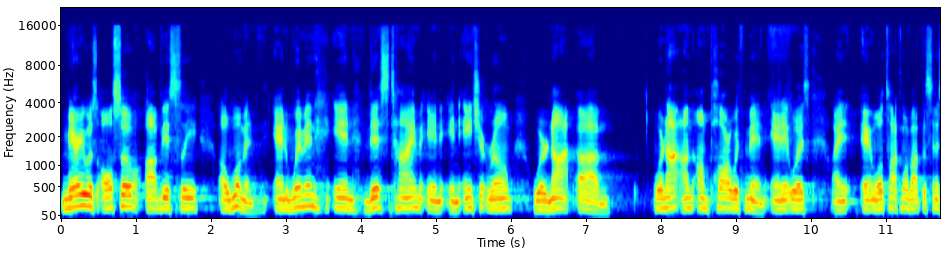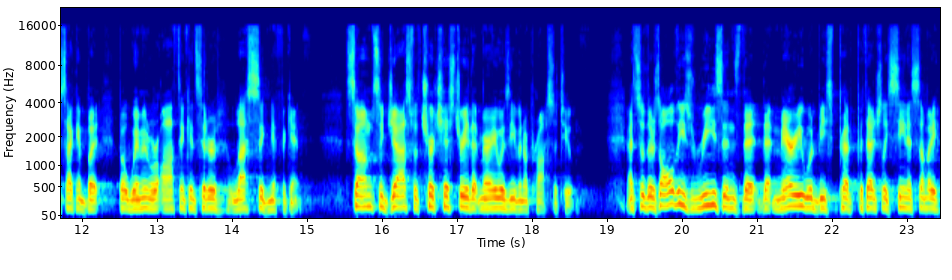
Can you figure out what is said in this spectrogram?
Mary was also obviously a woman, and women in this time in, in ancient Rome were not. Um, were not on, on par with men. And it was and we'll talk more about this in a second but but women were often considered less significant. Some suggest with church history that mary was even a prostitute. And so there's all these reasons that, that Mary would be potentially seen as somebody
